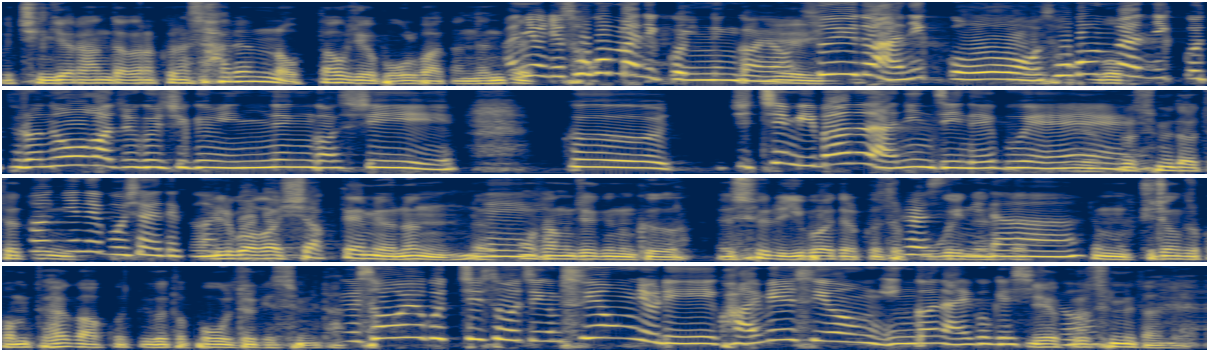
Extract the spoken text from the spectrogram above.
뭐 징계를 한다거나 그런 사례는 없다고 제가 보고를 받았는데 아니요, 이제 속옷만 입고 있는 거예요. 예, 예. 수의도 안 입고 속옷만 입고 들어 누워가지고 지금 있는 것이 그 지침 위반은 아닌지 내부에 예, 그렇습니다. 어쨌든 확인해 보셔야 될 것 같아요. 일과가 시작되면은 네. 통상적인 그 수위를 입어야 될 보고 그렇습니다. 있는데 좀 규정들 검토해 갖고 또 이것도 보고를 드리겠습니다. 그 서울구치소 지금 수용률이 과밀 수용인 건 알고 계시죠? 예, 그렇습니다. 네.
